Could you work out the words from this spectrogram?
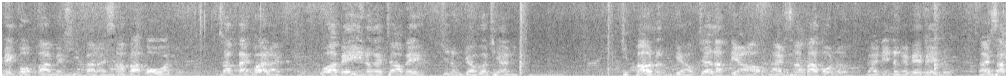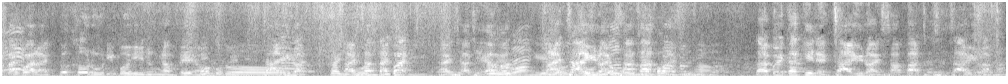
免五百，免四百来三百块啊，三百块来，我买鱼卵个照片，这两条我请你。一包两条，这六条，来三百块咯。来，你两个买买咯。来三百块来，个烤炉你无鱼两两杯哦。炸鱼卵，来三百块。来小姐要吗？来炸鱼卵三百块。来买较紧的，炸鱼卵三百，这是炸鱼卵吗？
